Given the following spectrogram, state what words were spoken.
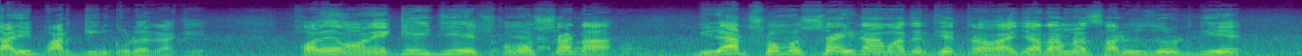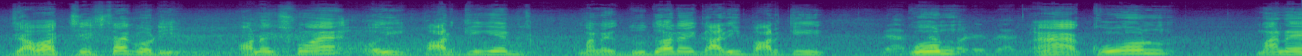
গাড়ি পার্কিং করে রাখে। ফলে অনেকেই যে সমস্যাটা, বিরাট সমস্যা এটা আমাদের ক্ষেত্রে হয়, যারা আমরা সার্ভিস রোড দিয়ে যাওয়ার চেষ্টা করি। অনেক সময় ওই পার্কিংয়ের মানে দুধারে গাড়ি পার্কিং কোন হ্যাঁ কোন মানে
